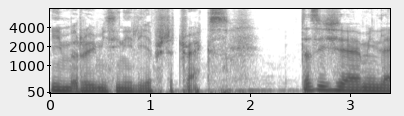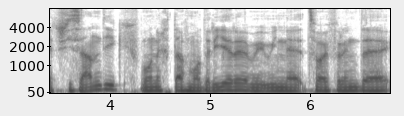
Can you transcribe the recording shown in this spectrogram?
im Rümi seine liebsten Tracks. Das ist äh, meine letzte Sendung, die ich darf moderieren mit meinen zwei Freunden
